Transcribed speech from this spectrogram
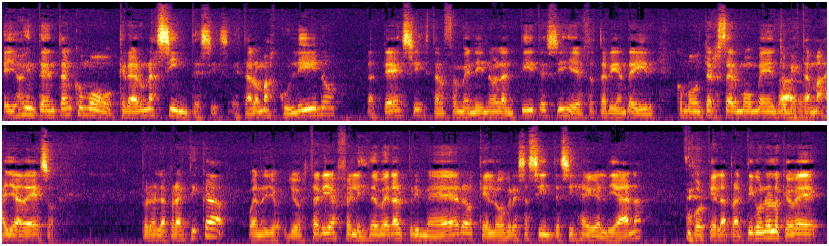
ellos intentan como crear una síntesis. Está lo masculino, la tesis, está lo femenino, la antítesis, y ellos tratarían de ir como a un tercer momento que está más allá de eso. Pero en la práctica, bueno, yo, yo estaría feliz de ver al primero que logre esa síntesis hegeliana, porque en la práctica uno lo que ve,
